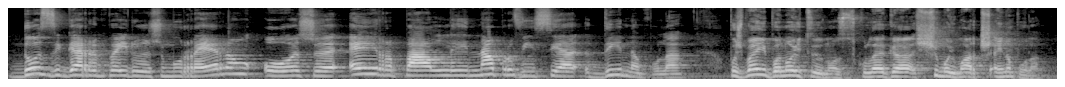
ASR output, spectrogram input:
Doze garimpeiros morreram hoje em Rapale, na província de Nampula. Pois bem, boa noite, nosso colega Chimoio Marques, em Nampula.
